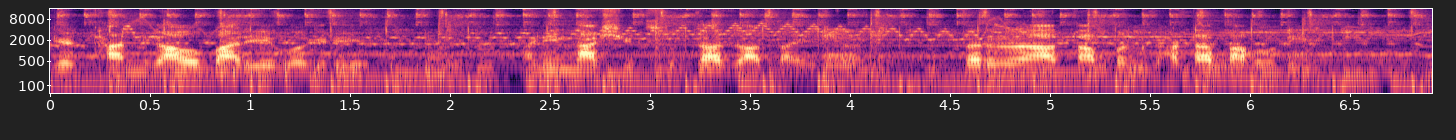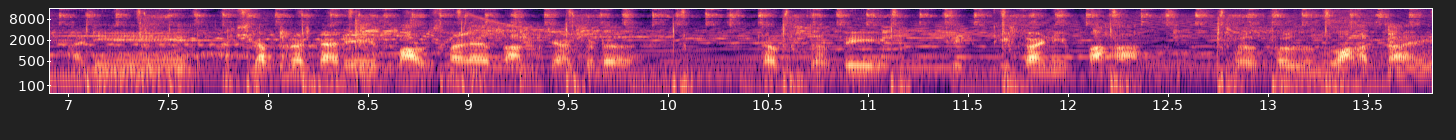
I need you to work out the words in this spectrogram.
म्हणजे ठाणगाव बारे वगैरे आणि नाशिकसुद्धा जाता येतं तर आता आपण घाटात आहोत. आणि अशा प्रकारे पावसाळ्यात आमच्याकडं धबधबे ठिकठिकाणी पहा खळखळून वाहत आहे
